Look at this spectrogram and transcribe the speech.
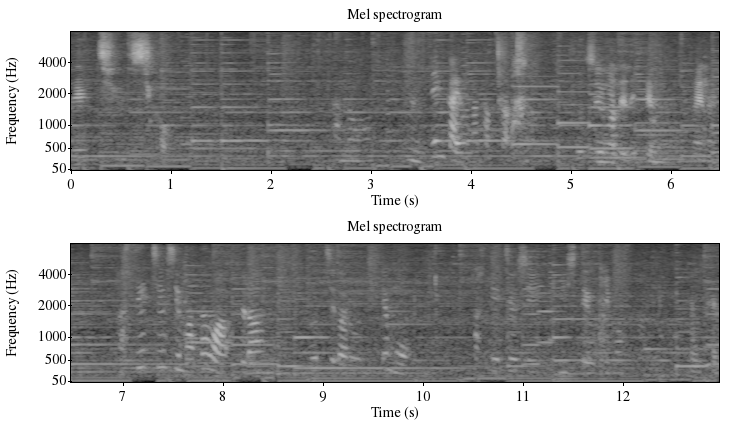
生中止か。あの、うん、前回はなかった。発途中までできても買えない。生中止またはフランどっちだろう。でも発生中止にしておきますかね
